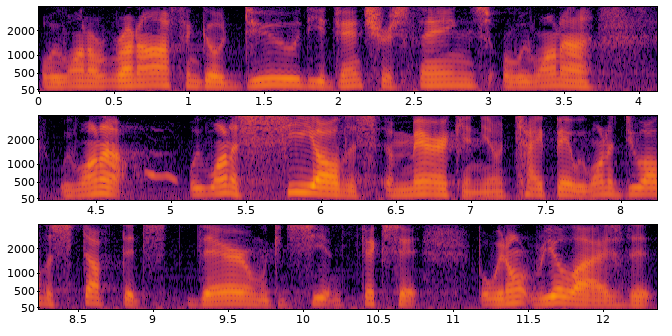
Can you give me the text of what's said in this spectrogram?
or we want to run off and go do the adventurous things, or we want to we want to we want to see all this American, you know, type A. We want to do all the stuff that's there and we can see it and fix it, but we don't realize that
